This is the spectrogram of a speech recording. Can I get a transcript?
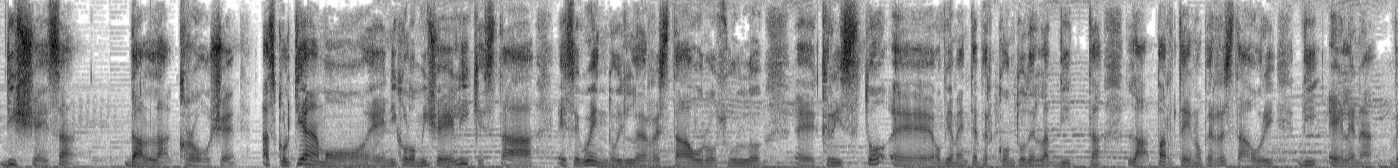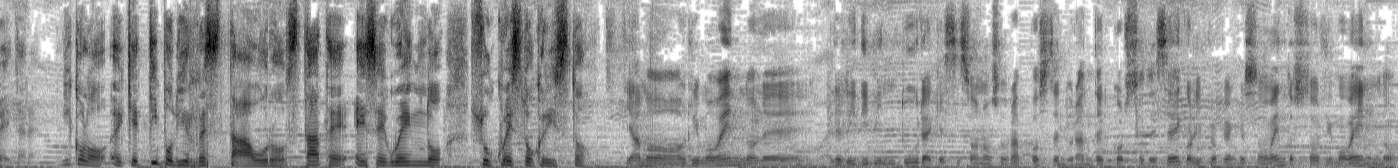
discesa dalla croce. Ascoltiamo eh, Niccolò Miceli che sta eseguendo il restauro sul eh, Cristo, eh, ovviamente per conto della ditta La Parteno per Restauri di Elena Vetere. Niccolò, eh, che tipo di restauro state eseguendo su questo Cristo? Stiamo rimuovendo le, le, ridipinture che si sono sovrapposte durante il corso dei secoli. Proprio in questo momento sto rimuovendo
